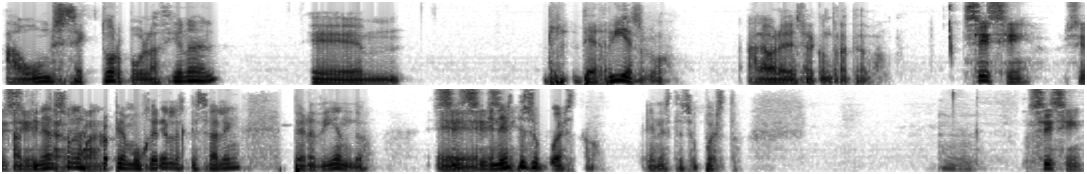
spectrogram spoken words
a un sector poblacional eh, r- de riesgo a la hora de ser contratado. Sí, sí, sí, sí. Al final son las cual. propias mujeres las que salen perdiendo. Sí, eh, sí, en sí. este supuesto. En este supuesto. Sí, sí,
